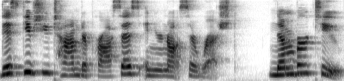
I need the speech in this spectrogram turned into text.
this gives you time to process and you're not so rushed. Number two,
